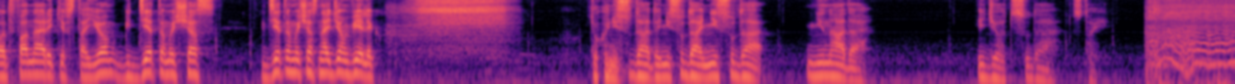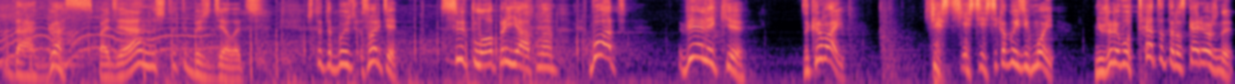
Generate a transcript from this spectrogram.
Под фонарики встаем. Где-то мы сейчас... Где-то мы сейчас найдем велик. Только не сюда, да не сюда, не сюда. Не надо. Идет сюда. Стой. Да, господи, а? Ну что ты будешь делать? Что ты будешь... Смотрите, светло, приятно. Вот! Велики! Закрывай! Есть, есть, есть! И какой из них мой? Неужели вот этот раскореженный?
